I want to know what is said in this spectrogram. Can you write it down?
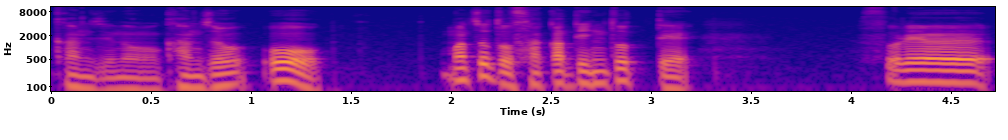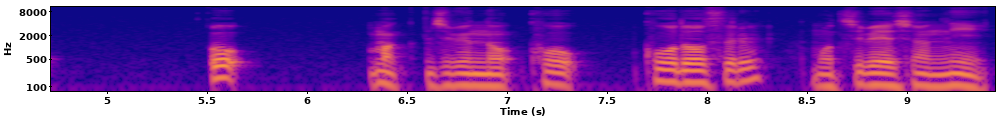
感じの感情を、まあ、ちょっと逆手にとってそれを、まあ、自分のこう行動するモチベーションに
